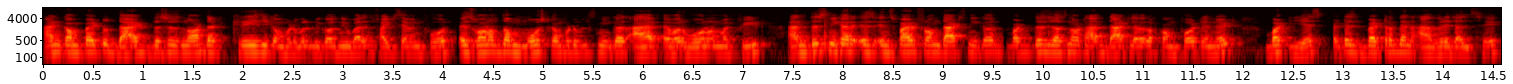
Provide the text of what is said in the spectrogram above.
and compared to that this is not that crazy comfortable because new balance 574 is one of the most comfortable sneakers i have ever worn on my feet. And this sneaker is inspired from that sneaker but this does not have that level of comfort in it. But yes it is better than average i'll say.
